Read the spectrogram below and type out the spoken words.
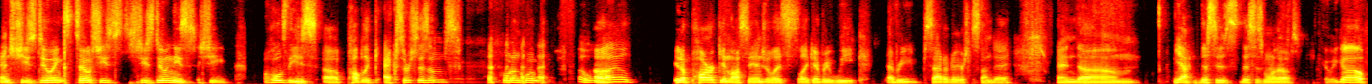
and she's doing so she's she's doing these she holds these uh public exorcisms quote unquote So wild. In a park in los angeles like every week every saturday or sunday. And um yeah this is this is one of those. Here we go.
